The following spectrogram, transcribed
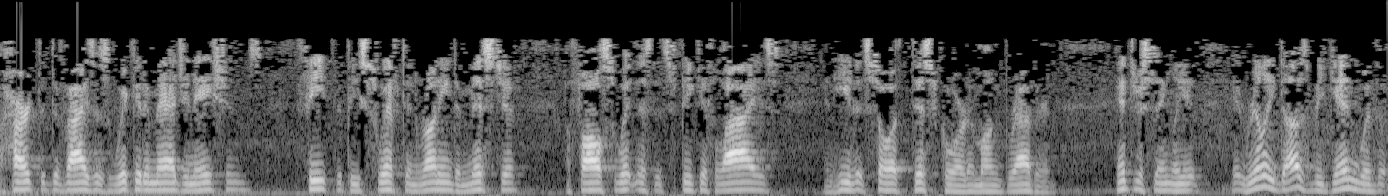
a heart that devises wicked imaginations, feet that be swift in running to mischief, a false witness that speaketh lies, and he that soweth discord among brethren. Interestingly, it, it really does begin with the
